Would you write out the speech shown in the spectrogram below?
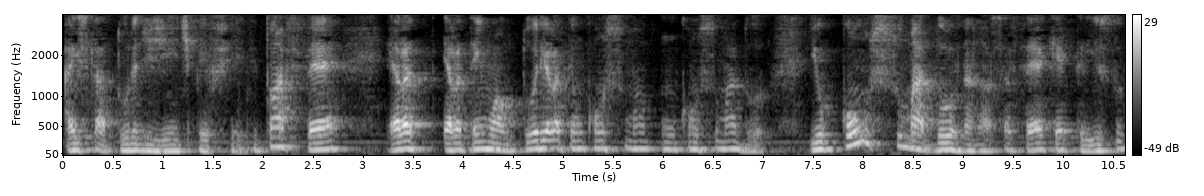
à estatura de gente perfeita. Então a fé ela, ela tem um autor e ela tem um, consuma, um consumador. E o consumador da nossa fé, que é Cristo,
